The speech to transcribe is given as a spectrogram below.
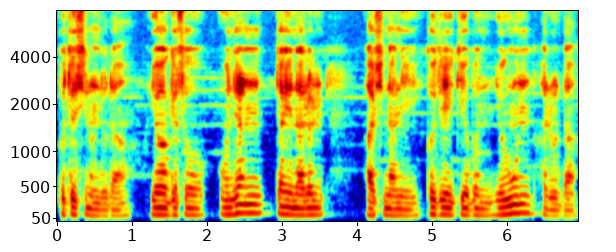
붙으시는도다. 여호와께서 온전한 자의 날을 아시나니 그들의 기업은 영원하리로다.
